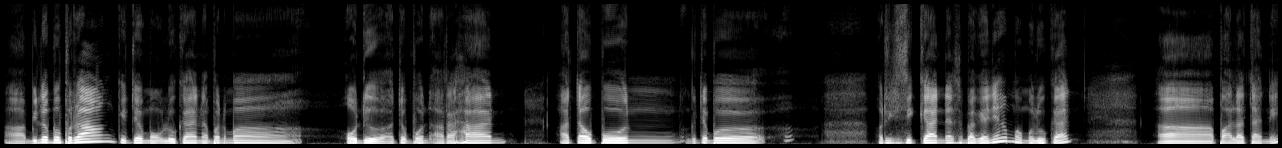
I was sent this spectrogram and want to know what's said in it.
Uh, bila berperang kita memerlukan apa nama order ataupun arahan ataupun kita apa risikan dan sebagainya memerlukan uh, peralatan ni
